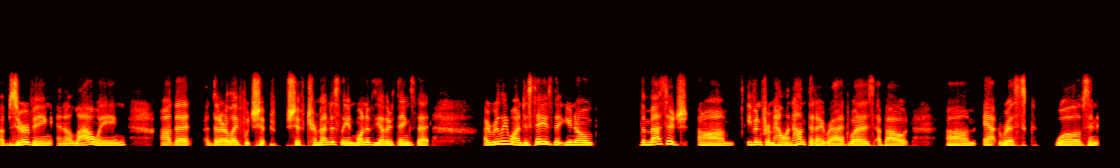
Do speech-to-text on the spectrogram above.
observing and allowing uh, that that our life would shift shift tremendously and one of the other things that i really wanted to say is that you know the message um, even from helen hunt that i read was about um, at risk wolves and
